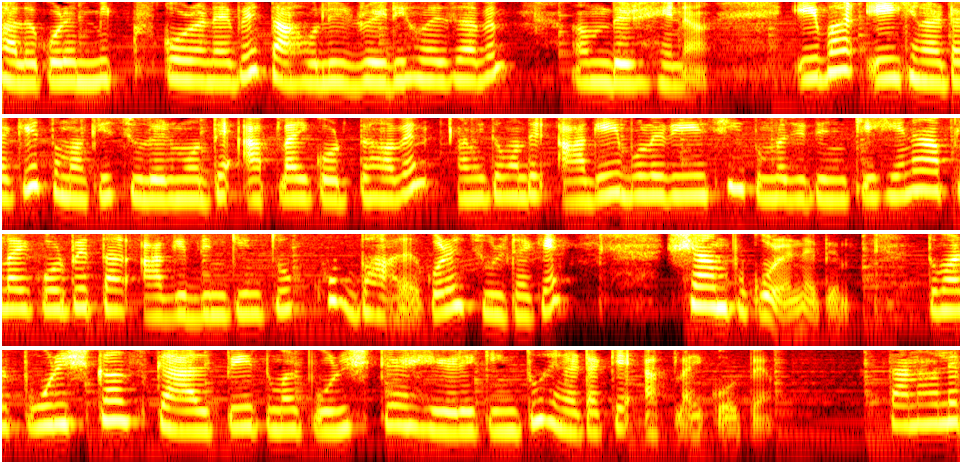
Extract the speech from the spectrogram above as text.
ভালো করে মিক্স করে নেবে, তাহলে রেডি হয়ে যাবে আমাদের হেনা। এবার এই হেনাটাকে তোমাকে চুলের মধ্যে অ্যাপ্লাই করতে হবে। আমি তোমাদের আগেই বলে দিয়েছি, তোমরা যেদিনকে হেনা অ্যাপ্লাই করবে, তার আগের দিন কিন্তু খুব ভালো করে চুলটাকে শ্যাম্পু করে নেবে। তোমার পরিষ্কার স্ক্যাল্পে তোমার পরিষ্কার হেয়ারে কিন্তু হেনাটাকে অ্যাপ্লাই করবে। তা নাহলে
